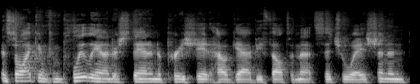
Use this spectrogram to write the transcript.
And so I can completely understand and appreciate how Gabby felt in that situation. And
